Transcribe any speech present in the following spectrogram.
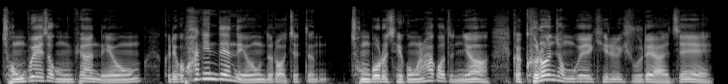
정부에서 공표한 내용 그리고 확인된 내용들을 어쨌든 정보로 제공을 하거든요. 그러니까 그런 정보에 귀를 기울여야지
